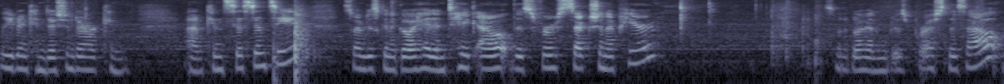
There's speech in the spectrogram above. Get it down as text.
leave-in conditioner con um, consistency. So I'm just gonna go ahead and take out this first section up here. So I'm going to go ahead and just brush this out.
